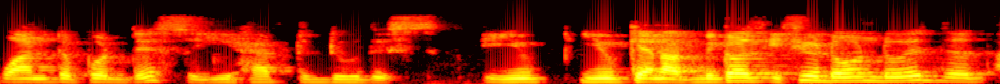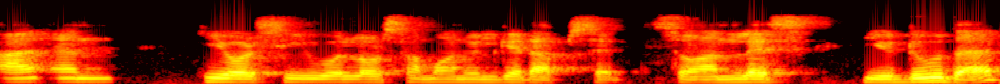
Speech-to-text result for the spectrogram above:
want to put this so you have to do this. You you cannot because if you don't do it the, uh, and he or she will or someone will get upset. So unless you do that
